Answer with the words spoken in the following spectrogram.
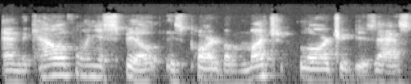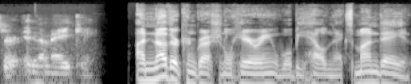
and the California spill is part of a much larger disaster in the making. Another congressional hearing will be held next Monday in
